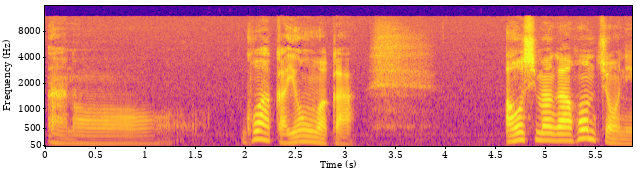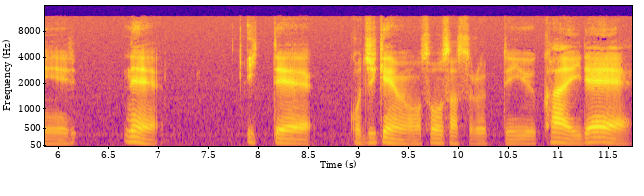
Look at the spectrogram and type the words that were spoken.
あのー、5話か4話か。青島が本庁にね行ってこう事件を捜査するっていう回で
